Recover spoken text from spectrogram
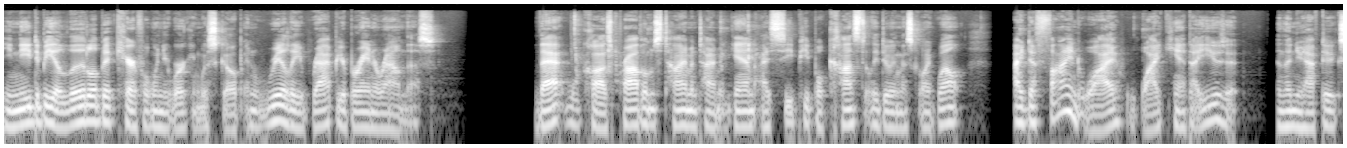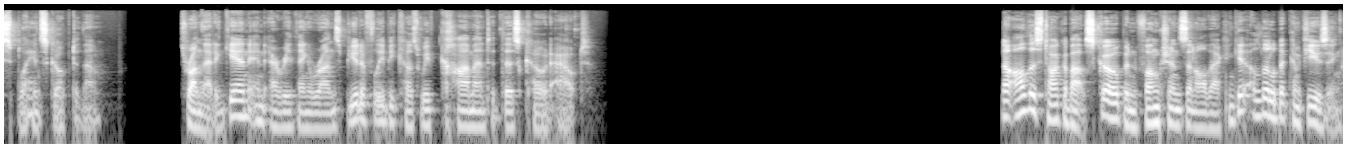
You need to be a little bit careful when you're working with scope and really wrap your brain around this. That will cause problems time and time again. I see people constantly doing this going, well, I defined Y, why can't I use it? And then you have to explain scope to them. Let's run that again and everything runs beautifully because we've commented this code out. Now all this talk about scope and functions and all that can get a little bit confusing.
